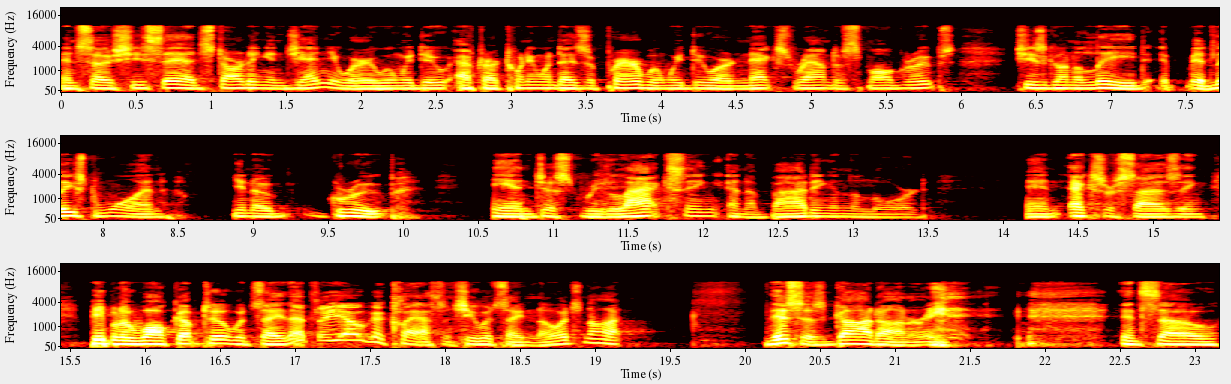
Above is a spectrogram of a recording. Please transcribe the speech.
And so she said, starting in January, when we do, after our 21 days of prayer, when we do our next round of small groups, she's going to lead at least one, you know, group in just relaxing and abiding in the Lord and exercising. People who walk up to it would say, That's a yoga class. And she would say, No, it's not. This is God honoring. and so,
